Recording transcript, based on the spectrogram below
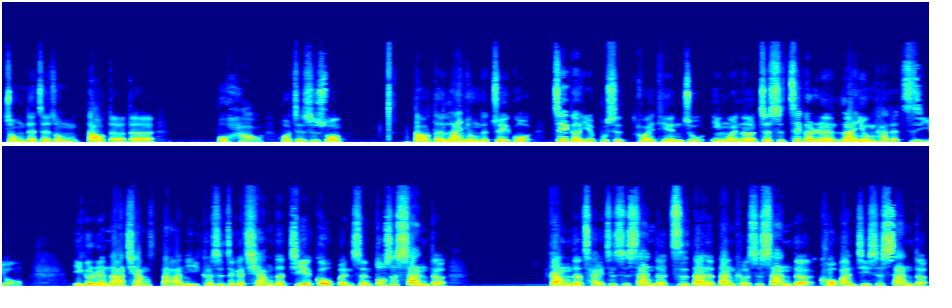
中的这种道德的不好，或者是说。道德滥用的罪过，这个也不是怪天主，因为呢，这是这个人滥用他的自由。一个人拿枪打你，可是这个枪的结构本身都是善的，钢的材质是善的，子弹的弹壳是善的，扣扳机是善的，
